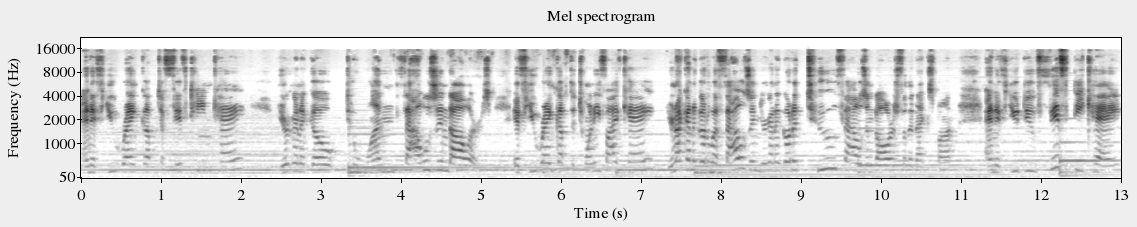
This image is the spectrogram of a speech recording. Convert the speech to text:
And if you rank up to 15K, you're going to go to $1,000. If you rank up to 25K, you're not going to go to 1000 you're going to go to $2,000 for the next month. And if you do 50K,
